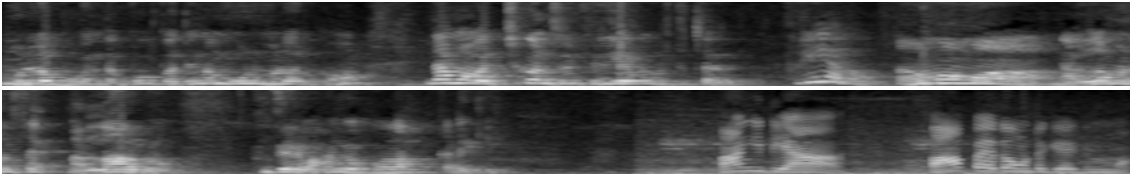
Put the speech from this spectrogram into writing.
முல்லைப்பூ. இந்த பூ பார்த்தீங்கன்னா மூணு முளம் இருக்கும். இதாம்மா வச்சுக்கோன்னு சொல்லி ஃப்ரீயாகவே கொடுத்துட்டாரு. ஃப்ரீயாவா ஆமாம்மா. நல்ல மனுஷன். நல்லா இருக்கணும். சரி வாங்க போகலாம் கடைக்கு. வாங்கிட்டியா? பாப்பா ஏதோ உன்கிட்ட கேட்கணுமா?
